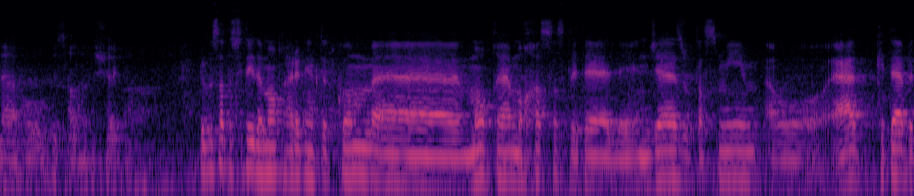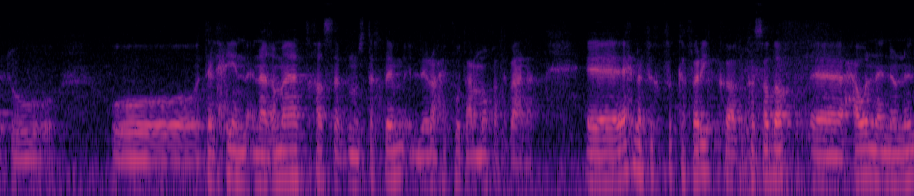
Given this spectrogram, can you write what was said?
لايصالها للشركه ببساطة شديدة موقع ريجنت dot com موقع مخصص لإنجاز وتصميم أو إعادة كتابة وتلحين نغمات خاصة بالمستخدم اللي راح يفوت على الموقع تبعنا. آه، إحنا كفريق كصدف آه، حاولنا إنه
